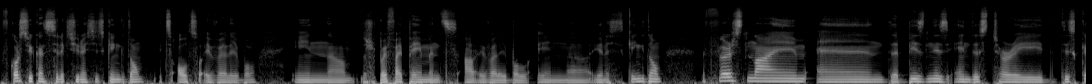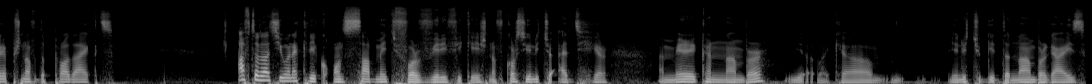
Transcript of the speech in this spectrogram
of course you can select united kingdom. It's also available in um, the shopify payments are available in uh, united kingdom. The first name and the business industry the description of the products. After that you want to click on submit for verification. Of course you need to add here american number. Yeah like um, you need to get the number guys.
